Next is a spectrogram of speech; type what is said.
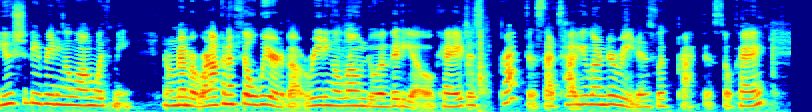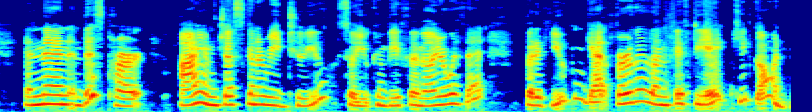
you should be reading along with me. And remember, we're not going to feel weird about reading alone to a video, okay? Just practice. That's how you learn to read is with practice, okay? And then this part, I am just going to read to you so you can be familiar with it. But if you can get further than 58, keep going.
